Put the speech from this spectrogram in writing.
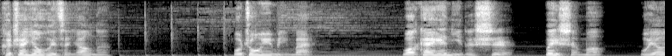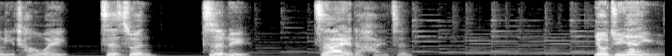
可这又会怎样呢？我终于明白，我该给你的是为什么我要你成为自尊、自律、自爱的孩子。有句谚语：“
